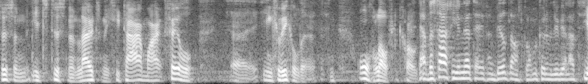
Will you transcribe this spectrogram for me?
tussen, iets tussen een luid en een gitaar, maar veel eh ingewikkelder. Ongelooflijk groot. Ja, we zagen hier net even een beeld langskomen. Kunnen we nu weer laten zien?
